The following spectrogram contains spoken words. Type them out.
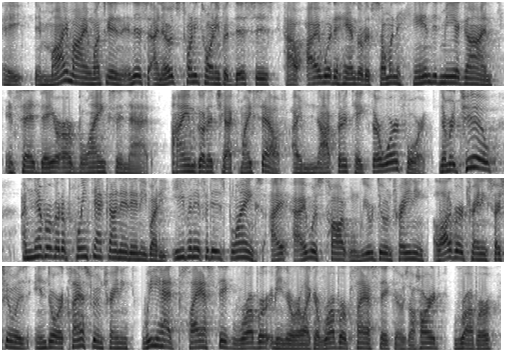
A, in my mind, once again, in this, I know it's 2020, but this is how I would have handled if someone handed me a gun and said there are blanks in that. I am going to check myself. I'm not going to take their word for it. Number two, I'm never going to point that gun at anybody, even if it is blanks. I, I was taught when we were doing training, a lot of our training, especially when it was indoor classroom training, we had plastic rubber. I mean, there were like a rubber plastic, there was a hard rubber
